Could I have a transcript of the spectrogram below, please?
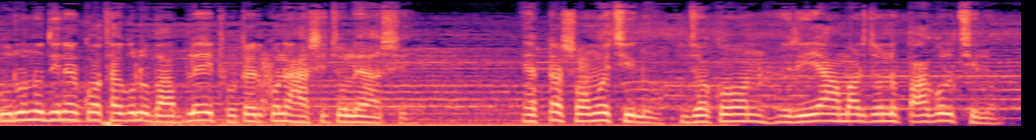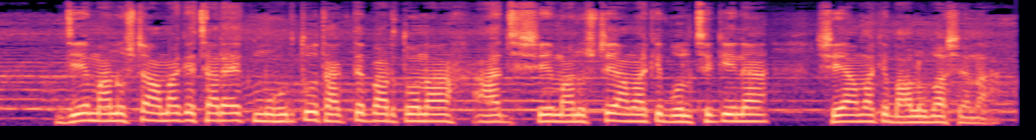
পুরনো দিনের কথাগুলো ভাবলেই ঠোঁটের কোণে হাসি চলে আসে। একটা সময় ছিল যখন রিয়া আমার জন্য পাগল ছিল। যে মানুষটা আমাকে ছাড়া এক মুহূর্ত থাকতে পারতো না, আজ সে মানুষটাই আমাকে বলছে কি না সে আমাকে ভালোবাসে না।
